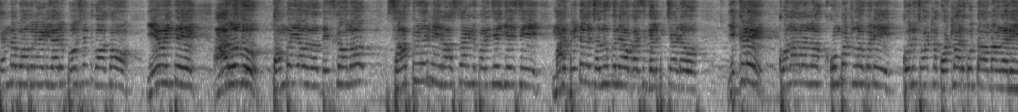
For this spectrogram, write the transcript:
చంద్రబాబు నాయుడు గారు భవిష్యత్తు కోసం ఏమైతే ఆ రోజు తొంభై దశకంలో సాఫ్ట్వేర్ని రాష్ట్రానికి పరిచయం చేసి మన బిడ్డలు చదువుకునే అవకాశం కల్పించాడు ఇక్కడే కులాలలో కుంపట్లో పడి కొన్ని చోట్ల కొట్లాడుకుంటా ఉన్నాం కానీ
